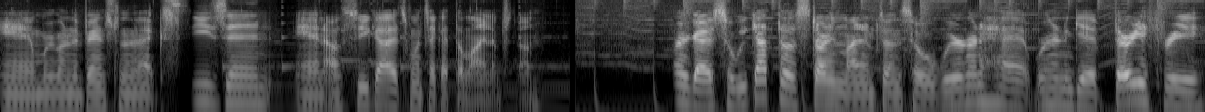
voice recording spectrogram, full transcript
And we're going to advance to the next season. And I'll see you guys once I get the lineups done. Alright guys, so we got those starting lineups done. So we're gonna have we're gonna give 33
